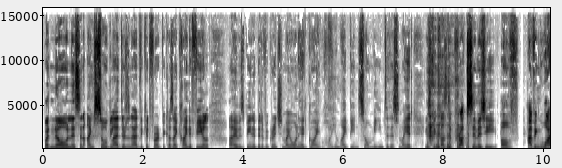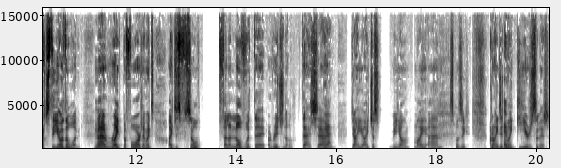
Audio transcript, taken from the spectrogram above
But no, listen, I'm so glad there's an advocate for it because I kind of feel I was being a bit of a Grinch in my own head, going, "Why am I being so mean to this in my head?" It's because the proximity of having watched the other one uh, Mm. right before it. I went, I just so fell in love with the original that uh, I, I just, you know, my, um, I suppose it grinded Um, my gears a bit.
